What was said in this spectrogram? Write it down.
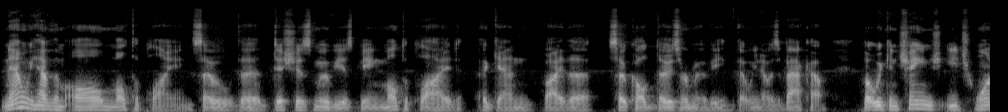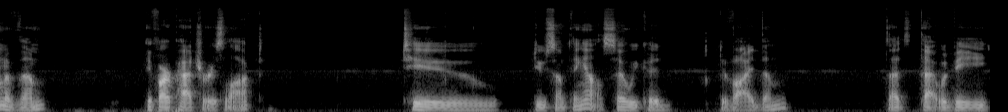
now we have them all multiplying. So the Dishes movie is being multiplied again by the so-called Dozer movie that we know as a backhoe. But we can change each one of them, if our patcher is locked, to do something else. So we could divide them. That, that would be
